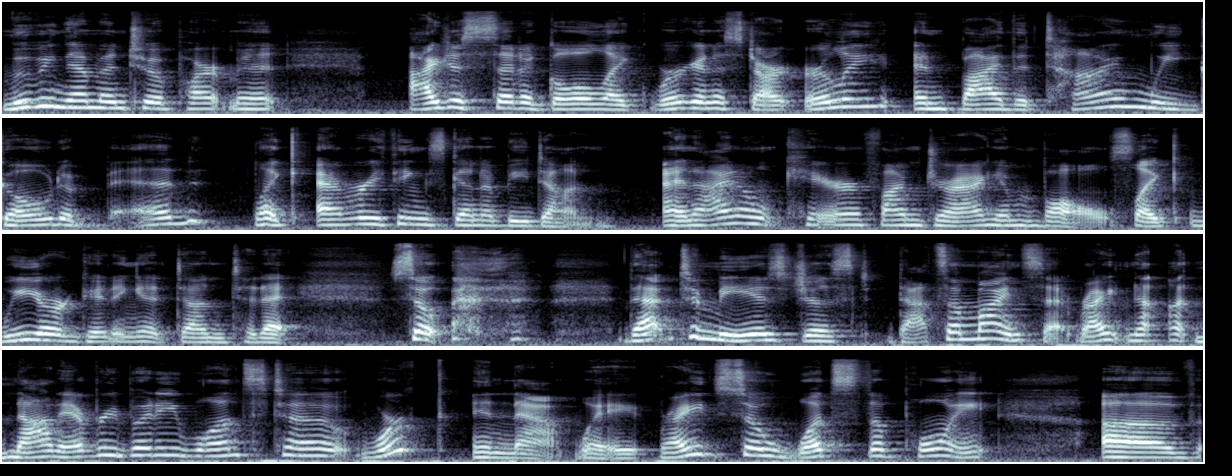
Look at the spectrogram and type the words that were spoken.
moving them into apartment, I just set a goal like we're going to start early and by the time we go to bed, like everything's going to be done. And I don't care if I'm dragging balls. Like we are getting it done today. So that to me is just that's a mindset right? Not not everybody wants to work in that way right? So what's the point of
